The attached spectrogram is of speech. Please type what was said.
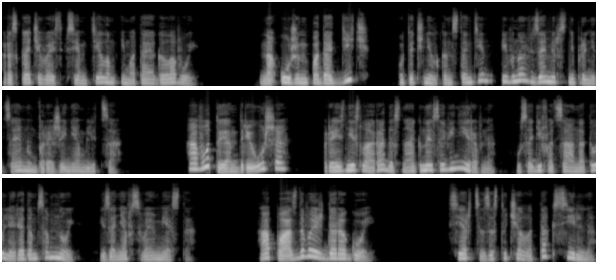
раскачиваясь всем телом и мотая головой. «На ужин подать дичь?» — уточнил Константин и вновь замер с непроницаемым выражением лица. «А вот и Андрюша!» — произнесла радостно Агнеса Венировна, усадив отца Анатолия рядом со мной и заняв свое место. «Опаздываешь, дорогой!» Сердце застучало так сильно,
